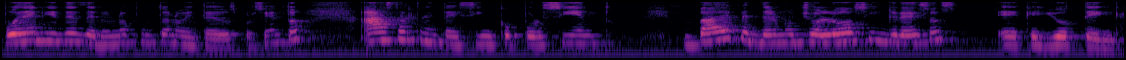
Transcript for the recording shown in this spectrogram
Pueden ir desde el 1.92% hasta el 35%. Va a depender mucho los ingresos eh, que yo tenga.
